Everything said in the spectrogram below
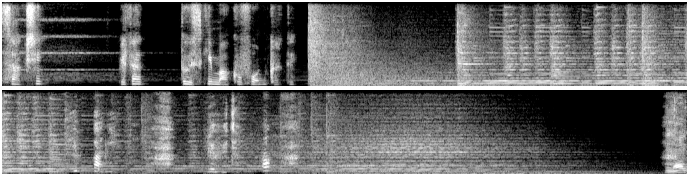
साक्षी बेटा तू इसकी माँ को फ़ोन कर दे। पानी। ले बेटा। मॉम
